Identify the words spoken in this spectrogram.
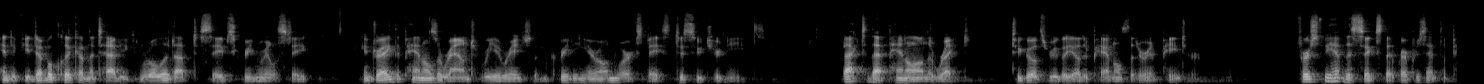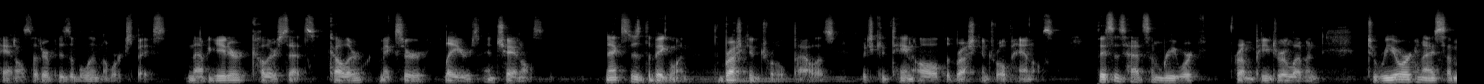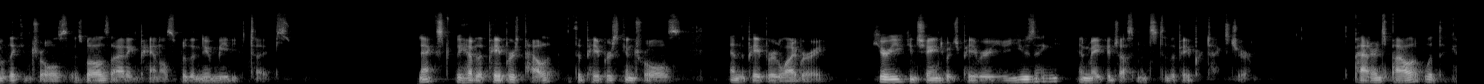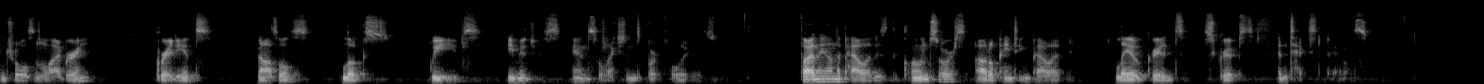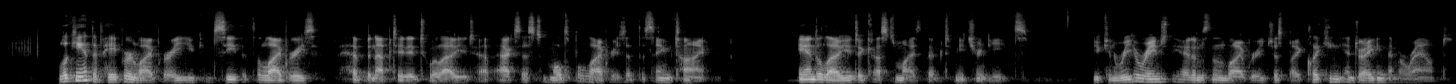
and if you double click on the tab you can roll it up to save screen real estate. You can drag the panels around to rearrange them, creating your own workspace to suit your needs. Back to that panel on the right to go through the other panels that are in Painter. First we have the six that represent the panels that are visible in the workspace. Navigator, color sets, color, mixer, layers, and channels. Next is the big one, the brush control palettes, which contain all of the brush control panels. This has had some rework from Painter 11 to reorganize some of the controls as well as adding panels for the new media types. Next, we have the Papers palette with the Papers controls and the paper library. Here you can change which paper you're using and make adjustments to the paper texture. The Patterns palette with the controls in the library, gradients, nozzles, looks, weaves, images, and selections portfolios. Finally on the palette is the Clone Source Auto Painting palette layout grids, scripts, and text panels. Looking at the paper library, you can see that the libraries have been updated to allow you to have access to multiple libraries at the same time and allow you to customize them to meet your needs. You can rearrange the items in the library just by clicking and dragging them around.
